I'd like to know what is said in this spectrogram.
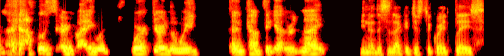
in the house. Everybody would work during the week and come together at night you know, this is like a, just a great place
